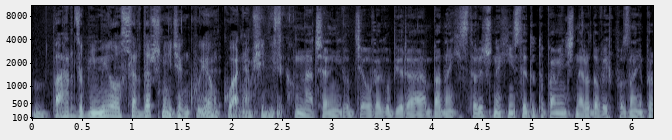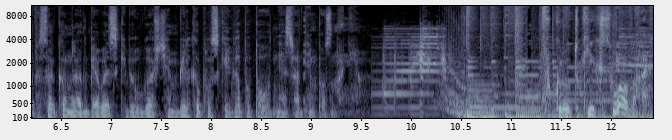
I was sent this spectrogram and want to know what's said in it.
Bardzo mi miło, serdecznie dziękuję, kłaniam się nisko. Naczelnik Oddziałowego Biura Badań Historycznych Instytutu Pamięci Narodowej w Poznaniu profesor Konrad Białecki był gościem Wielkopolskiego Popołudnia z Radiem Poznań. W krótkich słowach.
